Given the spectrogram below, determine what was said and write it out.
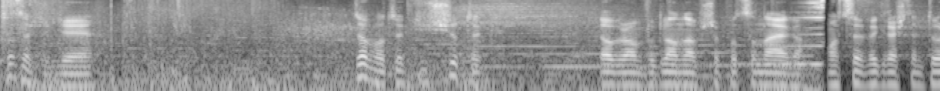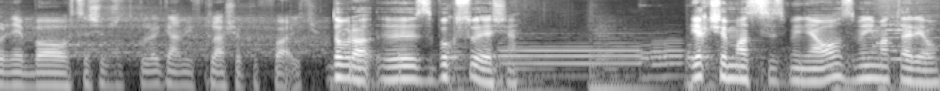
Co to się dzieje? Zobacz, to jakiś siutek. Dobra, on wygląda przepoconego. On chce wygrać ten turniej, bo chce się przed kolegami w klasie pochwalić. Dobra, yy, zboksuję się. Jak się macy zmieniało? Zmień materiał.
